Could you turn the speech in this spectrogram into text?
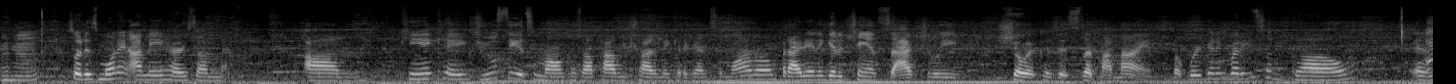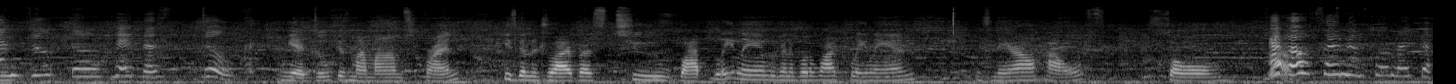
Mhm. So this morning I made her some um pancakes. You'll see it tomorrow because I'll probably try to make it again tomorrow. But I didn't get a chance to actually show it because it slipped my mind. But we're getting ready to go. And, and Duke, take us Duke. Yeah, Duke is my mom's friend. He's going to drive us to Rye Playland. We're going to go to Rye Playland. It's near our house. So, yeah. I go swimming pool like that.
